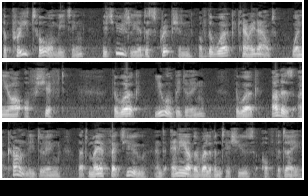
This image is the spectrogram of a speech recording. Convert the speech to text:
The pre-tour meeting is usually a description of the work carried out when you are off shift, the work you will be doing, the work others are currently doing that may affect you and any other relevant issues of the day.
